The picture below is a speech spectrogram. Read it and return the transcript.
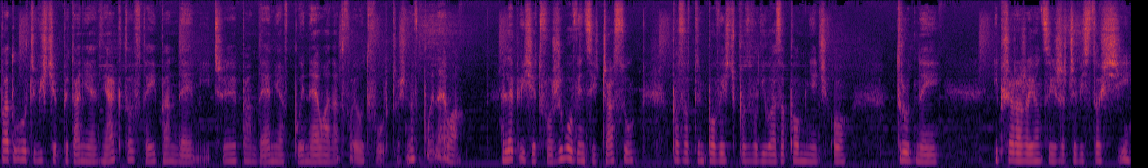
padło oczywiście pytanie, jak to w tej pandemii? Czy pandemia wpłynęła na Twoją twórczość? No wpłynęła. Lepiej się tworzyło, więcej czasu. Poza tym powieść pozwoliła zapomnieć o trudnej i przerażającej rzeczywistości,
